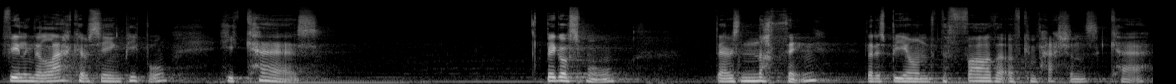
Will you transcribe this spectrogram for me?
feeling the lack of seeing people, he cares. Big or small, there is nothing that is beyond the Father of compassion's care.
